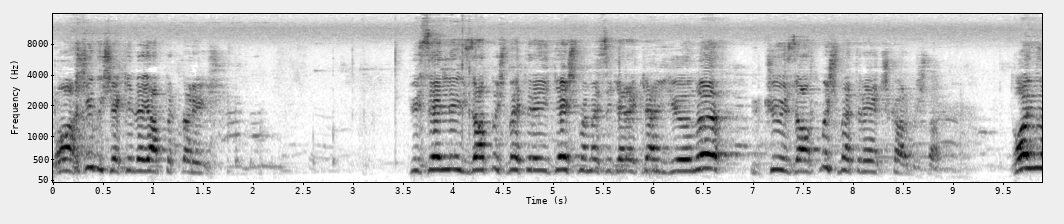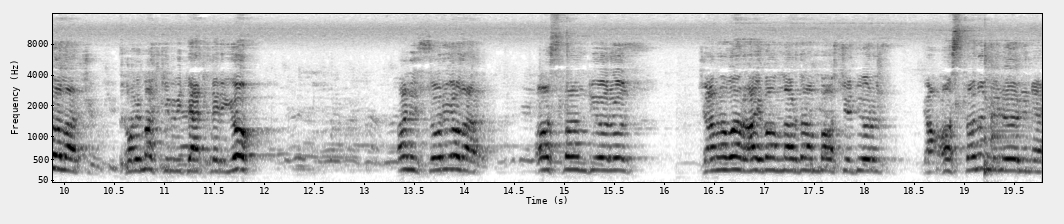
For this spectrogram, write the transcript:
vahşi bir şekilde yaptıkları iş. 150-160 metreyi geçmemesi gereken yığını 260 metreye çıkarmışlar. Doymuyorlar çünkü. Doymak gibi bir dertleri yok. Hani soruyorlar, aslan diyoruz, canavar hayvanlardan bahsediyoruz. Ya aslanın bile önüne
